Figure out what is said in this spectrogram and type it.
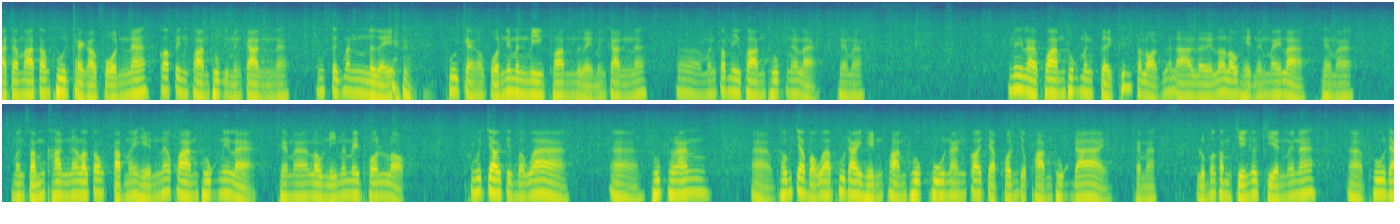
อาตมาต้องพูดแข่งกับฝนนะก็เป็นความทุกข์อีกเหมือนกันนะรู้สึกมันเหนื่อย พูดแข่งกับฝนนี่มันมีความเหนื่อยเหมือนกันนะอมันก็มีความทุกข์นั่นแหละใช่ไหมนี่แหละความทุกข์มันเกิดขึ้นตลอดเวลาเลย แล้วเราเห็นมันไหมล่ะใช่ไหมมันสำคัญนะเราต้องกลับมาเห็นนะความทุกข์นี่แหละใช่ไหมเราหนีมันไม่พ้นหรอกพระพุทธเจ้าจึงบอกว่าทุกเท่านั้นพระพุทธเจ้าบอกว่าผู้ใดเห็นความทุกข์ผู้นั้นก็จะพ้นจากความทุกข์ได้ใช่ไหมหลวงพ่อคำเขียนก็เขียนไว้นะ ผู้ใด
